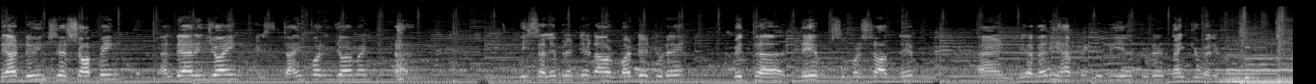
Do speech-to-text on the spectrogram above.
They are doing their shopping and they are enjoying. It's time for enjoyment. we celebrated our birthday today with uh, Dev, superstar Dev, and we are very happy to be here today. Thank you very much.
